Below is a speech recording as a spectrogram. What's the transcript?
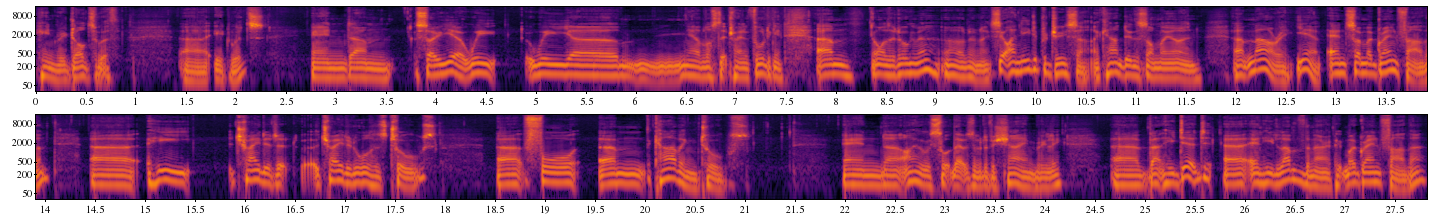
Henry Dodsworth uh, Edwards. And um, so, yeah, we. We um, yeah, I've lost that train of thought again. Um, what was I talking about? Oh, I don't know. So I need a producer. I can't do this on my own. Uh, Maori, yeah. And so my grandfather, uh, he traded it, traded all his tools uh, for um, carving tools. And uh, I always thought that was a bit of a shame, really. Uh, but he did, uh, and he loved the Maori people. My grandfather,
